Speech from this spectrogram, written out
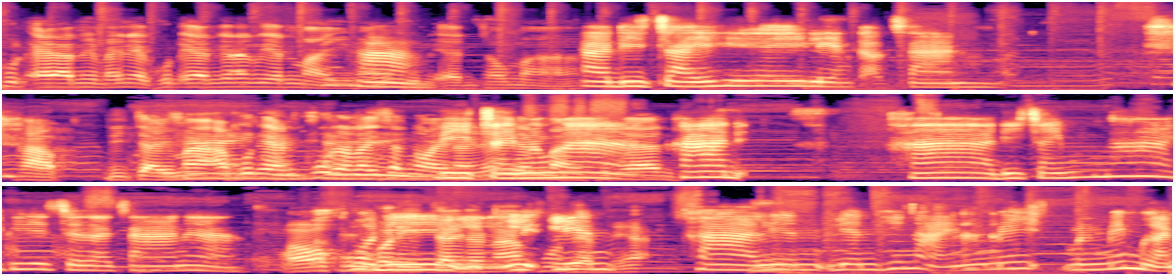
คุณแอนเห็นไหมเนี่ยคุณแอนก็นักเรียนใหม่มาค่ะ คุณแอนเข้ามา อ่าดีใจที่ได้เรียนกับอาจารย์ครับ ดีใจมากใช่เอาคุณแอนพูดอะไรสักหน่อยดีหน่อยใจนัเรียนมากใหคุณแอนๆค่ะค่ะ ดีใจมากๆที่ได้เจออาจารย์เนี่ยอ๋อครูพอก็ดีดีใจแล้วนะพูดเรีแบยนบเนี้ย ค่ะเรียนเรียนที่ไหนมันไม่ มันไม่เหมือน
